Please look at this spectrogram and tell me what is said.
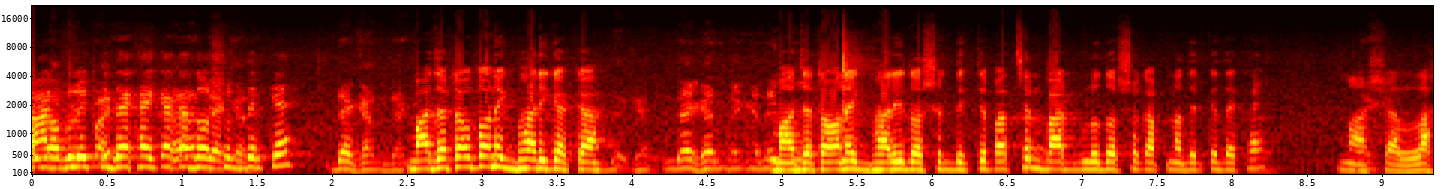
বাটগুলো একটু দেখাই কাকা হ্যাঁ, দর্শকদেরকে। দেখান মাজাটাও তো অনেক ভারী কাকা। দেখেন দেখেন দেখেন মাজাটা অনেক ভারী দর্শক দেখতে পাচ্ছেন। বাটগুলো দর্শক আপনাদেরকে দেখায়। মাশাআল্লাহ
